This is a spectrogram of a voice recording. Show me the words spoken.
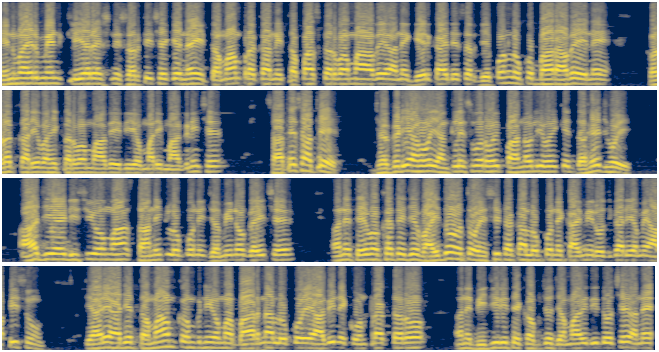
એન્વાયરમેન્ટ ક્લિયરન્સની સર્ટી છે કે નહીં, તમામ પ્રકારની તપાસ કરવામાં આવે અને ગેરકાયદેસર જે પણ લોકો બહાર આવે એને કડક કાર્યવાહી કરવામાં આવે એવી અમારી માગણી છે. સાથે સાથે ઝઘડિયા હોય, અંકલેશ્વર હોય, પાનોલી હોય કે દહેજ હોય, આ જીઆઈડીસીઓમાં સ્થાનિક લોકોની જમીનો ગઈ છે અને તે વખતે જે વાયદો હતો, એસી ટકા લોકોને કાયમી રોજગારી અમે આપીશું, ત્યારે આજે તમામ કંપનીઓમાં બહારના લોકોએ આવીને કોન્ટ્રાક્ટરો અને બીજી રીતે કબજો જમાવી દીધો છે અને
